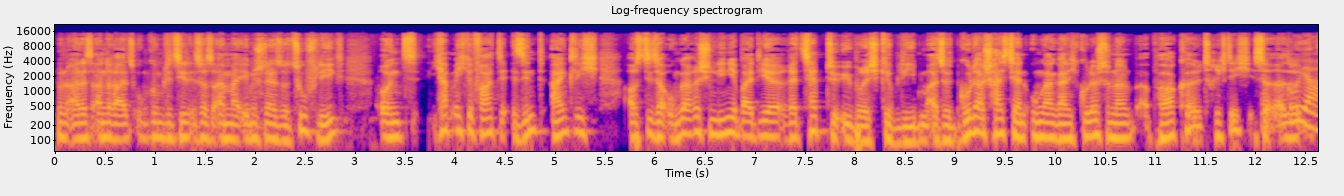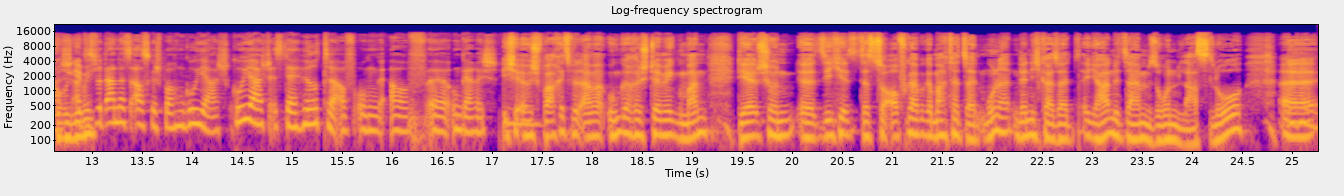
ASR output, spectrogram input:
nun alles andere als unkompliziert ist, was einem mal eben schnell so zufliegt. Und ich habe mich gefragt, sind eigentlich aus dieser ungarischen Linie bei dir Rezepte übrig geblieben? Also Gulasch heißt ja in Ungarn gar nicht Gulasch, sondern Pörkelt, richtig? Ist, also, Guyash, also es wird anders ausgesprochen, Guyash. Guyash ist der Hirte auf, Un auf äh, Ungarisch. Ich äh, sprach jetzt mit einem ungarischstämmigen Mann, der schon äh, sich jetzt das zur Aufgabe gemacht hat, seit Monaten, wenn nicht gar seit Jahren mit seinem Sohn Laszlo, äh, mhm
